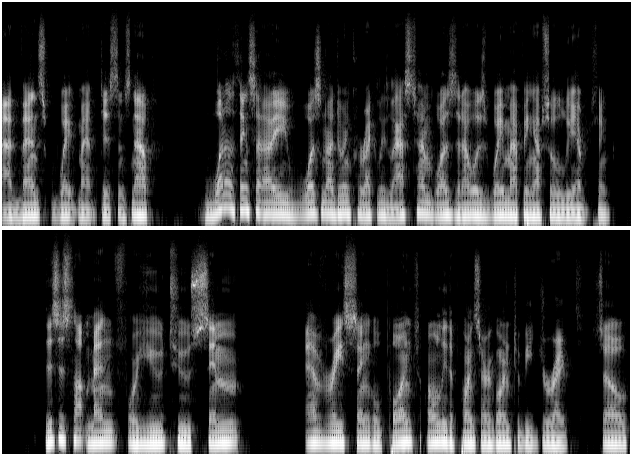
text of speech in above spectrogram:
advanced weight map distance. Now, One of the things that I was not doing correctly last time was that I was way mapping absolutely everything. This is not meant for you to sim every single point, only the points are going to be draped. So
